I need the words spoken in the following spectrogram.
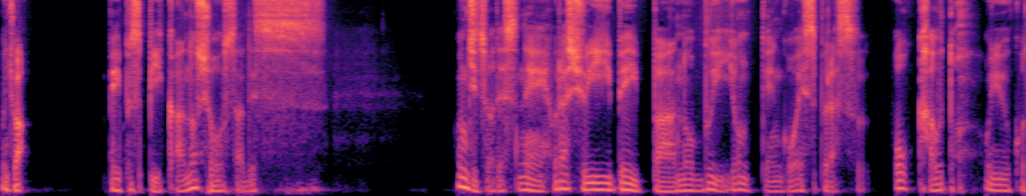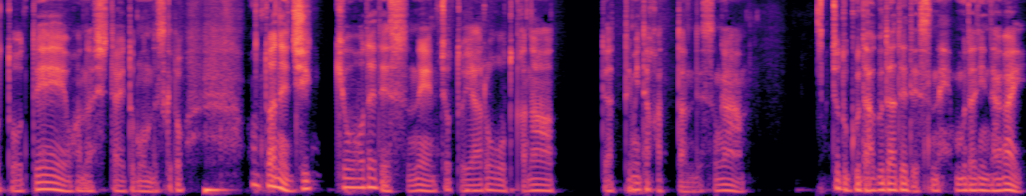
こんにちは。ベイプスピーカーの少佐です。本日はですね、フラッシュ e ベイパーの V4.5S プラスを買うということでお話したいと思うんですけど、本当はね、実況でですね、ちょっとやろうかなってやってみたかったんですが、ちょっとグダグダでですね、無駄に長い、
